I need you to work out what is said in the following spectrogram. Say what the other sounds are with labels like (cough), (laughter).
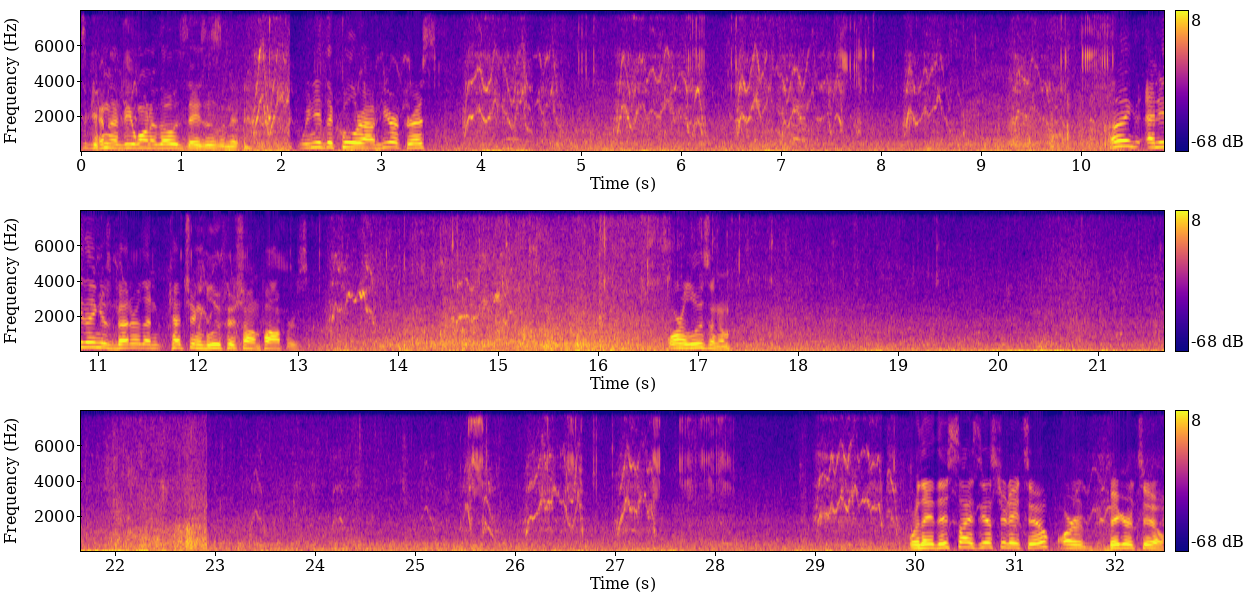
it's gonna be one of those days, isn't it? We need the cooler out here, Chris. I think anything is better than catching bluefish on poppers. Or losing them. Were they this size yesterday too? Or bigger too?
